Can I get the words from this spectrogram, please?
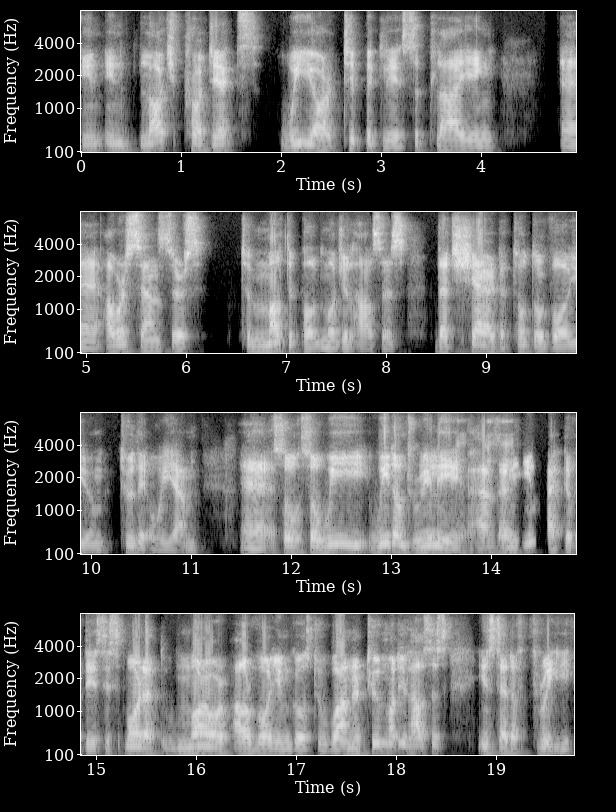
in large projects, we are typically supplying our sensors to multiple module houses that share the total volume to the OEM. So, so we we don't really have any mm-hmm. impact of this. It's more that more our volume goes to one or two module houses instead of three.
